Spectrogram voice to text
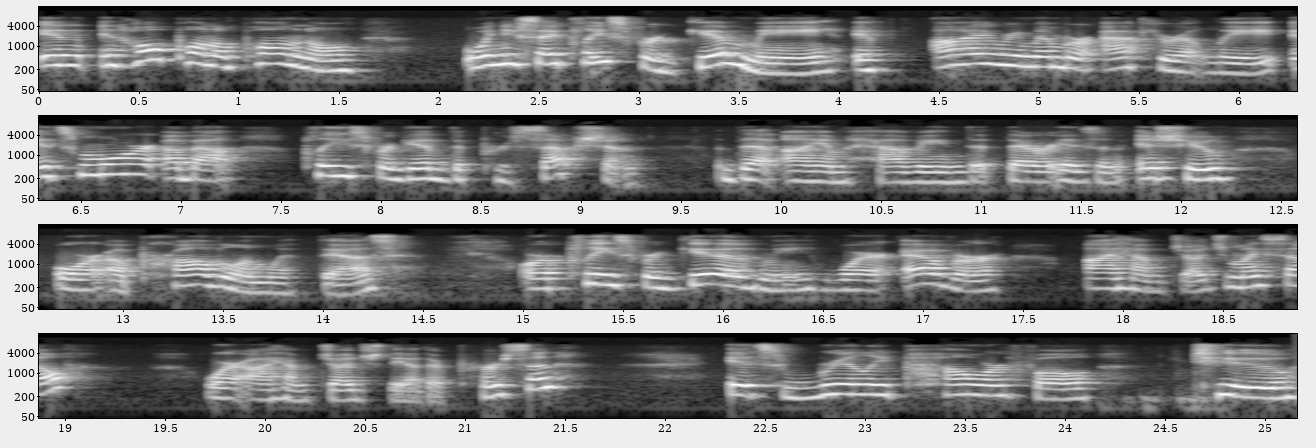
In, in Ho'oponopono, when you say, Please forgive me, if I remember accurately, it's more about please forgive the perception that I am having that there is an issue or a problem with this or please forgive me wherever I have judged myself, where I have judged the other person. It's really powerful to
